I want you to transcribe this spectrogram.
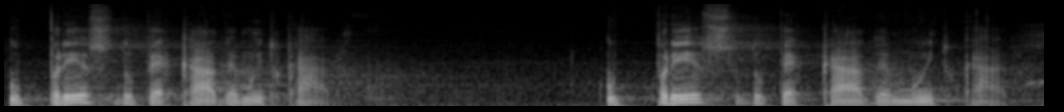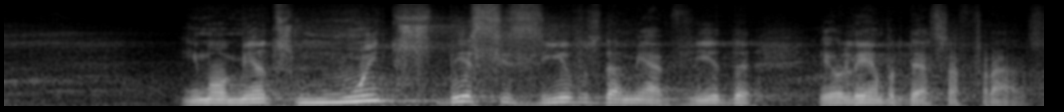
O preço do pecado é muito caro. O preço do pecado é muito caro. Em momentos muito decisivos da minha vida, eu lembro dessa frase.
